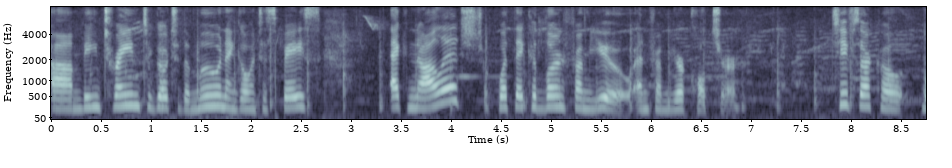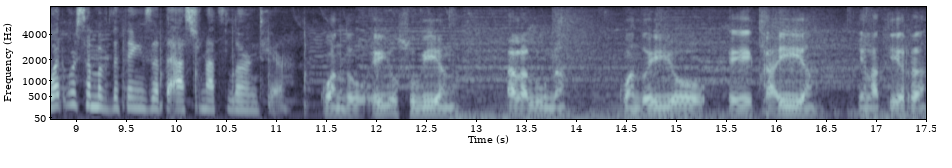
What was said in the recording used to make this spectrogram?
um, being trained to go to the moon and go into space acknowledged what they could learn from you and from your culture. Chief Zarko, what were some of the things that the astronauts learned here? Cuando ellos subían a la luna, cuando ellos eh, caían en la Tierra,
